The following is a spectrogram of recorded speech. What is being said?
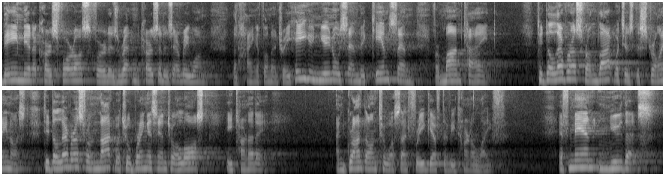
being made a curse for us, for it is written, Cursed is every one that hangeth on a tree. He who knew no sin became sin for mankind, to deliver us from that which is destroying us, to deliver us from that which will bring us into a lost eternity, and grant unto us that free gift of eternal life. If men knew this,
